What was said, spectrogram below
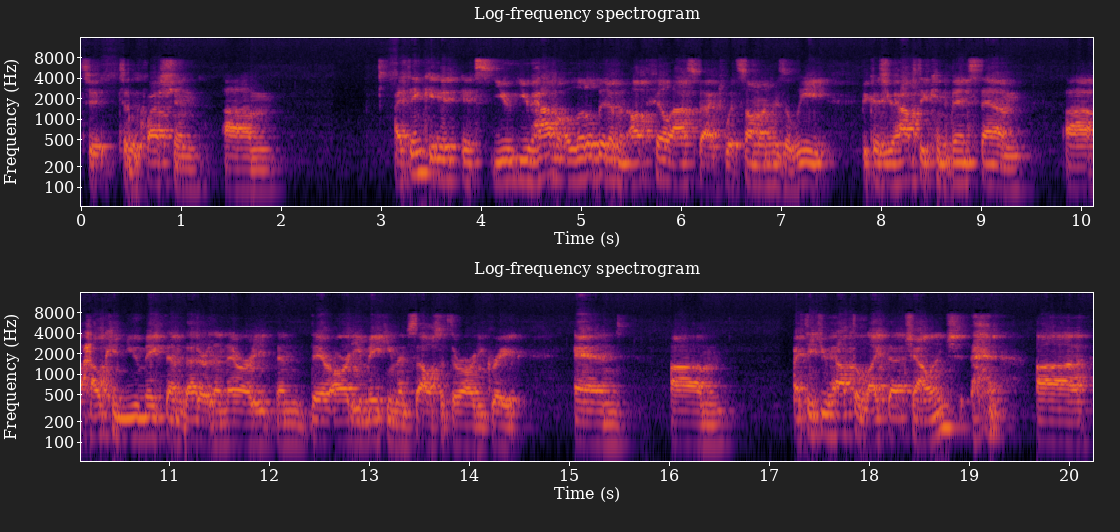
to, to the question. Um, I think it, it's you you have a little bit of an uphill aspect with someone who's elite because you have to convince them uh, how can you make them better than they're already than they're already making themselves if they're already great? And um, I think you have to like that challenge uh,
